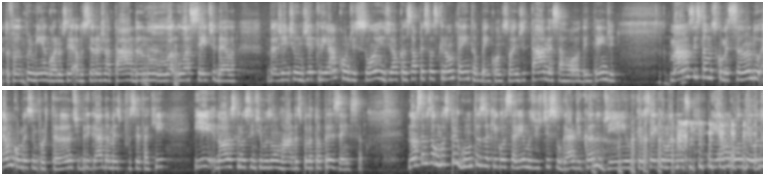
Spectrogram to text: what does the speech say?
eu tô falando por mim agora, a Luciana já tá dando o, o aceite dela. Da gente um dia criar condições de alcançar pessoas que não têm também condições de estar tá nessa roda, entende? Mas estamos começando, é um começo importante. Obrigada mesmo por você estar aqui. E nós que nos sentimos honradas pela tua presença. Nós temos algumas perguntas aqui, gostaríamos de te sugar de canudinho, porque eu sei que uma das... E é um conteúdo...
